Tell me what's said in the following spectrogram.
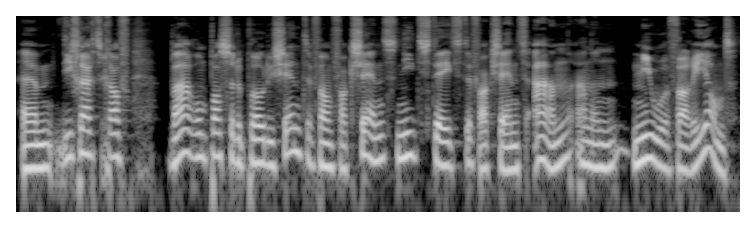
Um, die vraagt zich af: waarom passen de producenten van vaccins niet steeds de vaccins aan aan een nieuwe variant?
